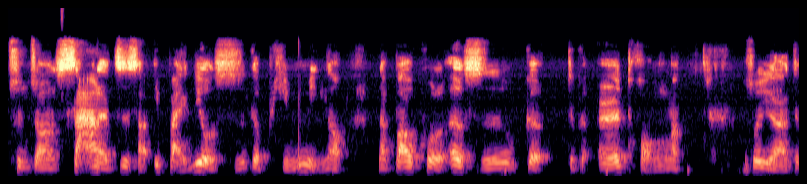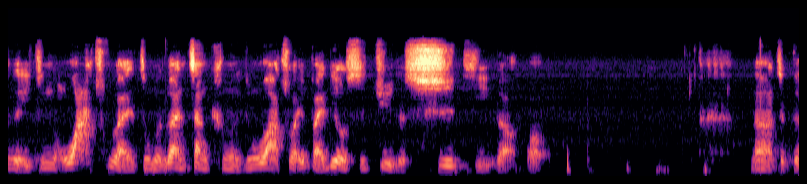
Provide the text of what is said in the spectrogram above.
村庄杀了至少一百六十个平民哦，那包括了二十个这个儿童啊，所以啊，这个已经挖出来这么乱葬坑已经挖出来一百六十具的尸体了哦。那这个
